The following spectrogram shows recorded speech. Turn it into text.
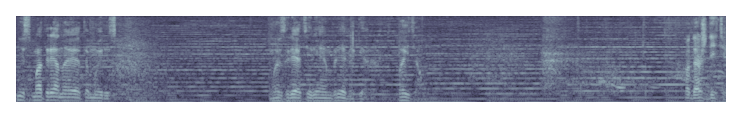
Несмотря на это, мы рискуем. Мы зря теряем время, Гера. Пойдем. Подождите.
